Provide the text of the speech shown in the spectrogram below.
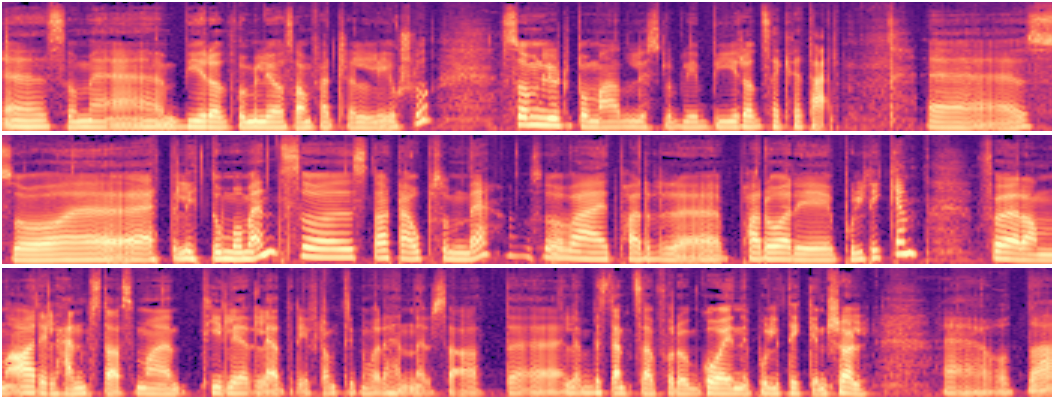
eh, som er byråd for miljø og samferdsel i Oslo, som lurte på om jeg hadde lyst til å bli byrådssekretær. Eh, så eh, etter litt om og men så starta jeg opp som det. Så var jeg et par, par år i politikken, før han Arild Hermstad, som var tidligere leder i Framtiden våre hender, at, bestemte seg for å gå inn i politikken sjøl. Og da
